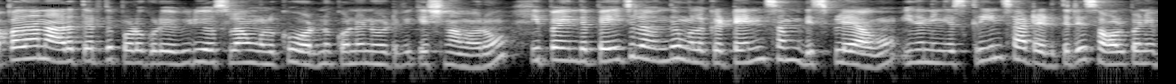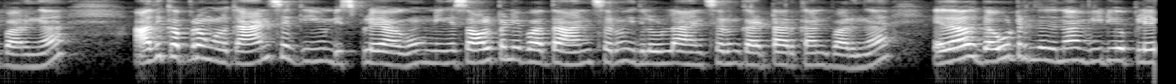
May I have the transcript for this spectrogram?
அப்போ தான் நான் அடுத்தடுத்து போடக்கூடிய வீடியோஸ்லாம் உங்களுக்கு உடனுக்குடனே நோட்டிஃபிகேஷனாக வரும். இப்போ இந்த பேஜில் வந்து உங்களுக்கு டென் சம் டிஸ்ப்ளே ஆகும். இதை நீங்கள் ஸ்க்ரீன்ஷாட் எடுத்துகிட்டு சால்வ் பண்ணி பாருங்கள் அதுக்கப்புறம் உங்களுக்கு ஆன்சர் கீயும் டிஸ்ப்ளே ஆகும். நீங்கள் சால்வ் பண்ணி பார்த்த ஆன்சரும் இதில் உள்ள ஆன்சரும் கரெக்டாக இருக்கான்னு பாருங்கள் ஏதாவது டவுட் இருந்ததுன்னா வீடியோ ப்ளே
